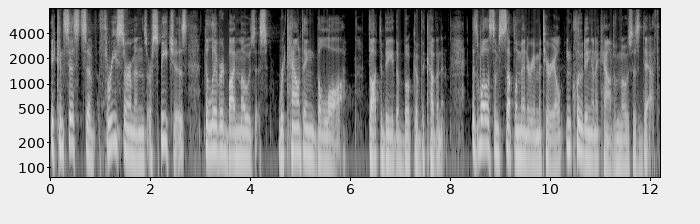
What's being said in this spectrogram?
It consists of three sermons or speeches delivered by Moses, recounting the law, thought to be the book of the covenant, as well as some supplementary material, including an account of Moses' death.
